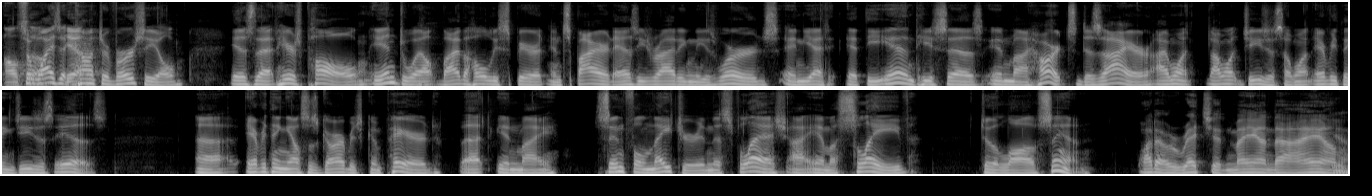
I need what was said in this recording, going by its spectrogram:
Also, So why is it yeah. controversial? is that here's Paul, indwelt by the Holy Spirit, inspired as he's writing these words, and yet at the end he says, "In my heart's desire, I want, I want Jesus. I want everything Jesus is. Uh, everything else is garbage compared, but in my sinful nature, in this flesh, I am a slave to the law of sin." What a wretched man I am. Yeah.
